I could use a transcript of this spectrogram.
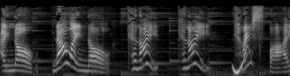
I know. Now I know. Can I? Can I? Can I spy?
